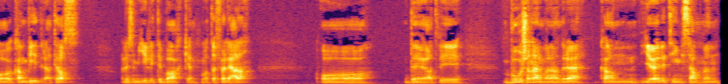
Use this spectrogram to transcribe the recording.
og kan bidra til oss og liksom gi litt tilbake igjen, på en måte, føler jeg, da. Og det at vi bor så nærme hverandre, kan gjøre ting sammen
